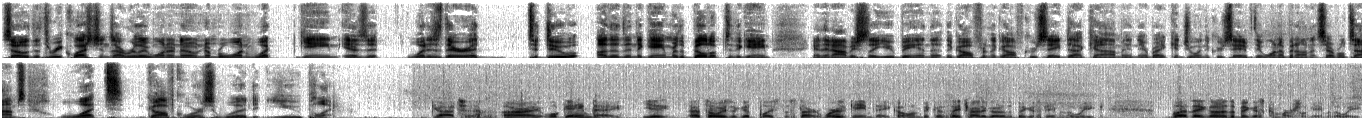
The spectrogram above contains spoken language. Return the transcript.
So the three questions I really want to know: number one, what game is it? What is there a, to do other than the game or the build up to the game? And then obviously you being the, the golfer and the golfcrusade.com and everybody can join the crusade if they want. I've been on it several times. What golf course would you play? Gotcha. All right. Well, game day. You, that's always a good place to start. Where's game day going? Because they try to go to the biggest game of the week, but they go to the biggest commercial game of the week.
